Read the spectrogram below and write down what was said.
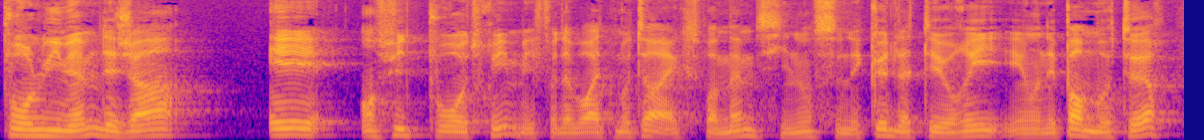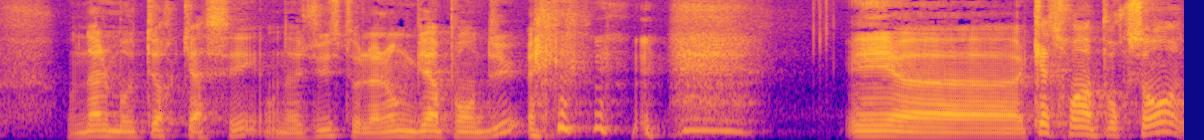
pour lui-même déjà, et ensuite pour autrui. Mais il faut d'abord être moteur avec soi-même, sinon ce n'est que de la théorie et on n'est pas moteur. On a le moteur cassé, on a juste la langue bien pendue. Et 80% euh,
